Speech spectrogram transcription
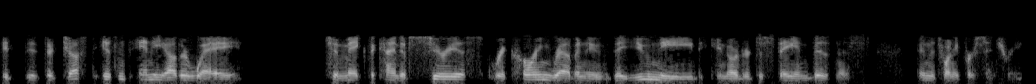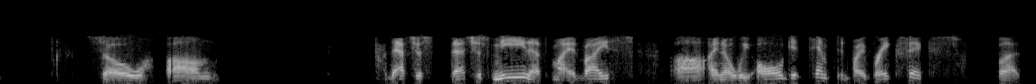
it, it, there just isn't any other way to make the kind of serious recurring revenue that you need in order to stay in business in the 21st century. So um, that's just that's just me. That's my advice. Uh, I know we all get tempted by break fix, but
